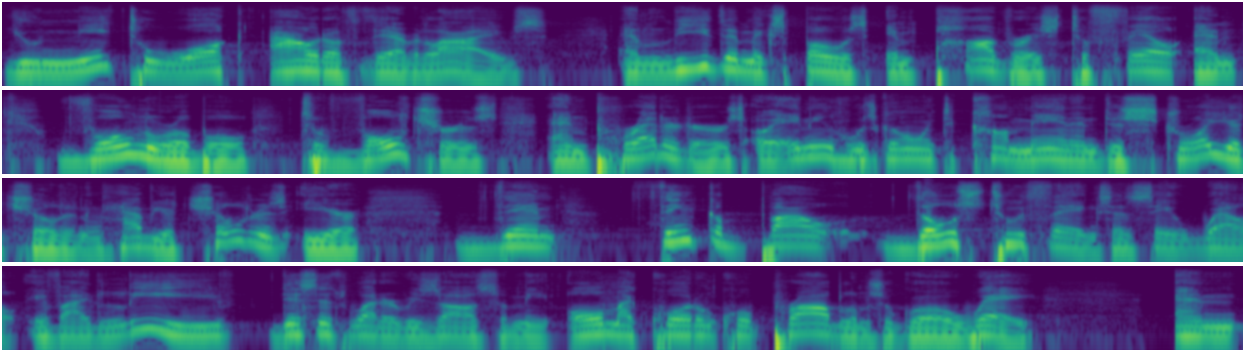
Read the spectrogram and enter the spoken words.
you need to walk out of their lives, and leave them exposed, impoverished to fail, and vulnerable to vultures and predators or anyone who's going to come in and destroy your children and have your children's ear, then think about those two things and say, well, if I leave, this is what it resolves for me. All my quote unquote problems will go away and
